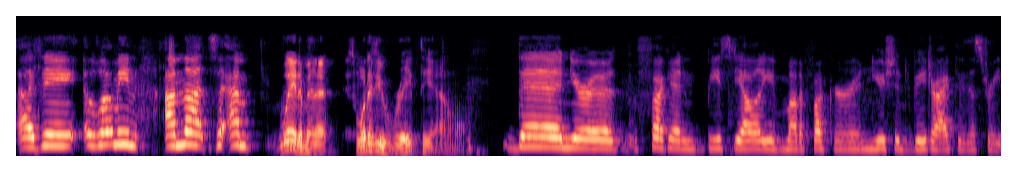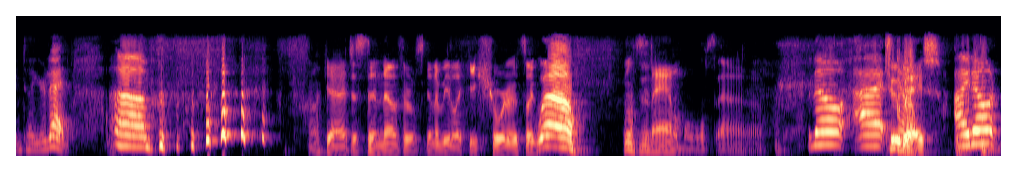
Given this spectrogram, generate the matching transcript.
I think I mean I'm not I'm wait a minute so what if you rape the animal then you're a fucking bestiality motherfucker and you should be dragged through the street until you're dead. Um, Okay, I just didn't know if there was going to be like a shorter. It's like, well, it's an animal, so no, I two no. days. I don't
